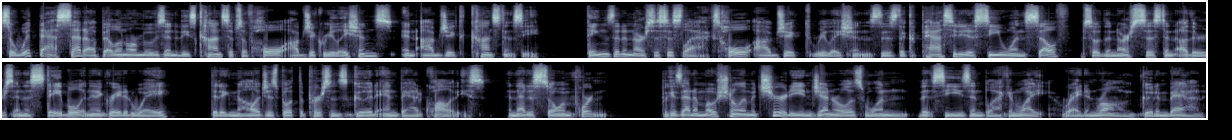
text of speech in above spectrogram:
So, with that setup, Elinor moves into these concepts of whole object relations and object constancy. Things that a narcissist lacks. Whole object relations is the capacity to see oneself, so the narcissist and others, in a stable and integrated way that acknowledges both the person's good and bad qualities. And that is so important because that emotional immaturity in general is one that sees in black and white, right and wrong, good and bad.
